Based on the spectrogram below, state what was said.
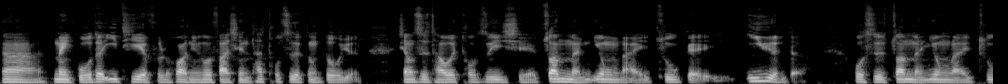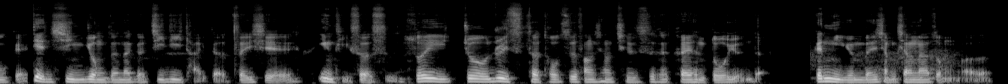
那美国的 ETF 的话，你会发现它投资的更多元，像是它会投资一些专门用来租给医院的，或是专门用来租给电信用的那个基地台的这一些硬体设施。所以，就 REITs 的投资方向其实是可以很多元的，跟你原本想象那种呃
